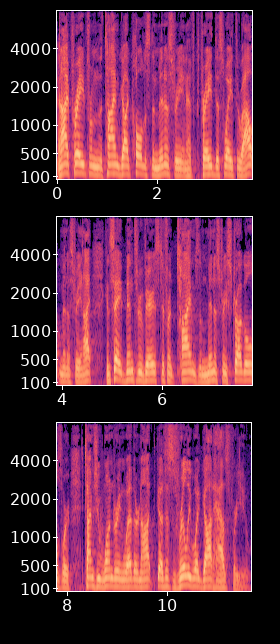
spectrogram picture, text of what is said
And I prayed from the time God called us to ministry and have prayed this way throughout ministry. And I can say been through various different times of ministry struggles where at times you're wondering whether or not this is really what God has for you.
